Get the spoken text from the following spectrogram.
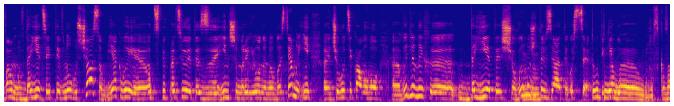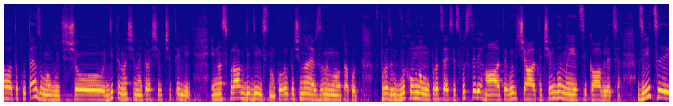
вам вдається йти в ногу з часом, як ви е, от співпрацюєте з іншими регіонами, областями, і е, чого цікавого ви для них даєте, що ви можете взяти. Ось це Тут я би сказала таку тезу, мабуть, що діти наші найкращі вчителі. І насправді дійсно, коли починаєш за ними отак, от в виховному процесі спостерігати, вивчати, чим вони цікавляться, звідси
